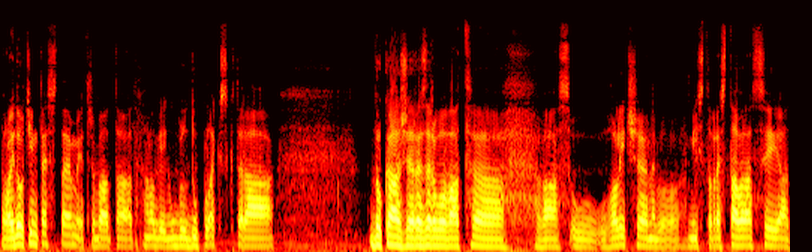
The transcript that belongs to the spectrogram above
projdou tím testem. Je třeba ta technologie Google Duplex, která dokáže rezervovat eh, vás u, u holiče nebo místo v restauraci a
